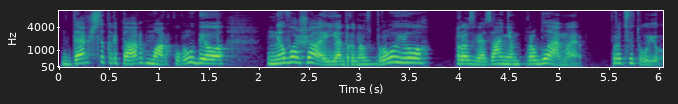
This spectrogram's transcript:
Держсекретар Марко Рубіо не вважає ядерну зброю розв'язанням проблеми. Процитую.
